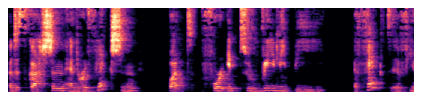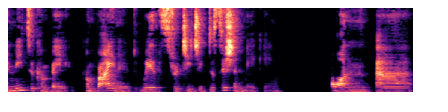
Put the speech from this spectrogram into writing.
a discussion and a reflection. But for it to really be effective, you need to combine, combine it with strategic decision making on uh,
